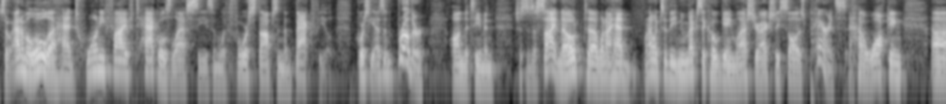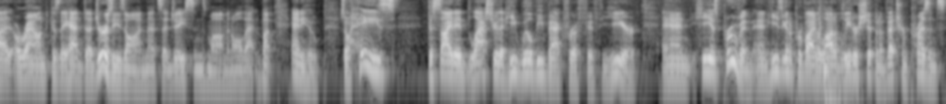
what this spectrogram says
So Ademilola had 25 tackles last season with four stops in the backfield. Of course, he has a brother on the team. And just as a side note, uh, when I had when I went to the New Mexico game last year, I actually saw his parents uh, walking uh, around because they had uh, jerseys on that said Jason's mom and all that. But anywho, so Hayes decided last year that he will be back for a fifth year. And he is proven, and he's going to provide a lot of leadership and a veteran presence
